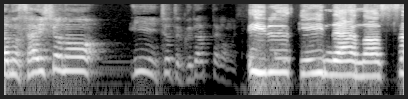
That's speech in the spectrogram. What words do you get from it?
あの最初のいいちょっと下ったかもしれないる気なのさ。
